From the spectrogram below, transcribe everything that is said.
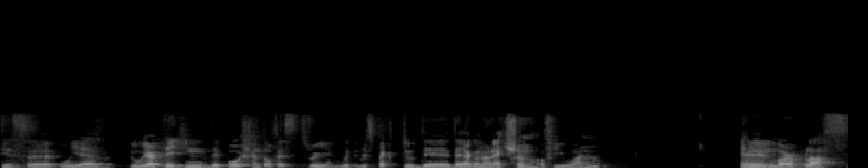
since uh, we have we are taking the quotient of S3 with respect to the diagonal action of U1. M bar plus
